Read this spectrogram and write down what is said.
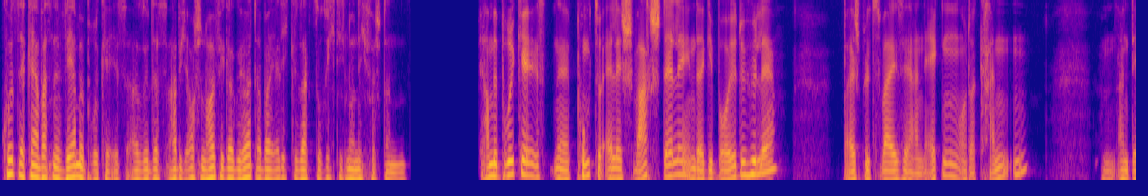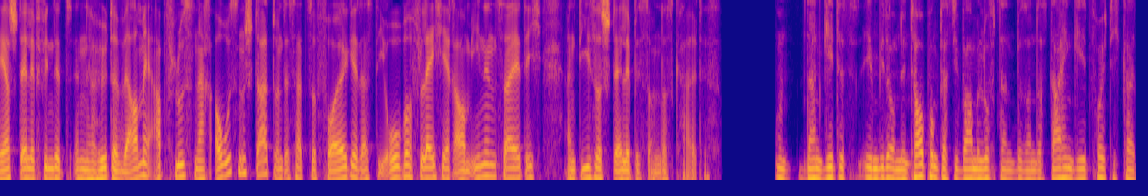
kurz erklären, was eine Wärmebrücke ist? Also das habe ich auch schon häufiger gehört, aber ehrlich gesagt so richtig noch nicht verstanden. Wärmebrücke ist eine punktuelle Schwachstelle in der Gebäudehülle, beispielsweise an Ecken oder Kanten. An der Stelle findet ein erhöhter Wärmeabfluss nach außen statt und das hat zur Folge, dass die Oberfläche rauminnenseitig an dieser Stelle besonders kalt ist. Und dann geht es eben wieder um den Taupunkt, dass die warme Luft dann besonders dahin geht, Feuchtigkeit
